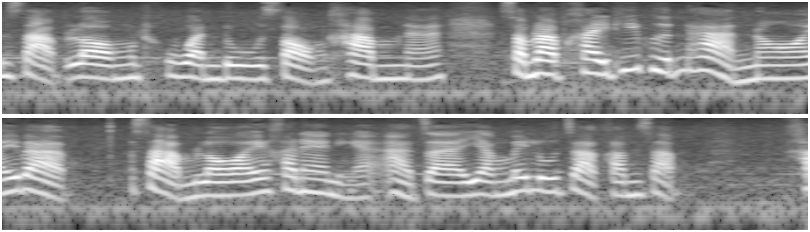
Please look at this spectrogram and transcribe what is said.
ำศัพท์ลองทวนดู2คำนะสำหรับใครที่พื้นฐานน้อยแบบ300คะแนนอย่างเงี้ยอาจจะยังไม่รู้จักคำศัพท์ค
